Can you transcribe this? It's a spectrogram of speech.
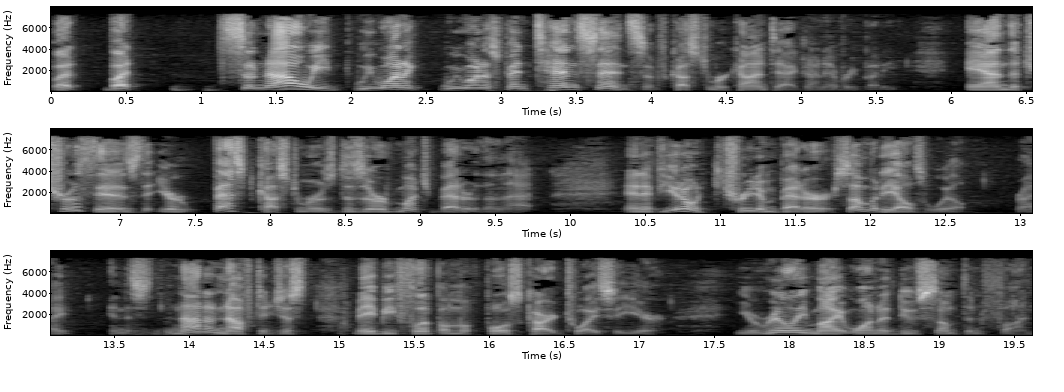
But but so now we we want to we want to spend 10 cents of customer contact on everybody. And the truth is that your best customers deserve much better than that. And if you don't treat them better, somebody else will, right? And it's not enough to just maybe flip them a postcard twice a year you really might want to do something fun.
